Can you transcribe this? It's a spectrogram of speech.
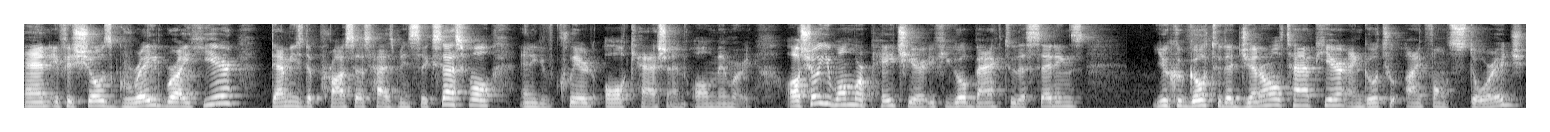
and if it shows grayed right here, that means the process has been successful and you've cleared all cache and all memory. I'll show you one more page here. If you go back to the settings, you could go to the general tab here and go to iPhone storage.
